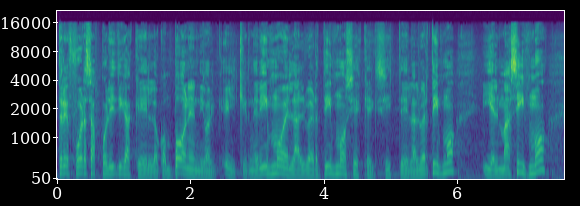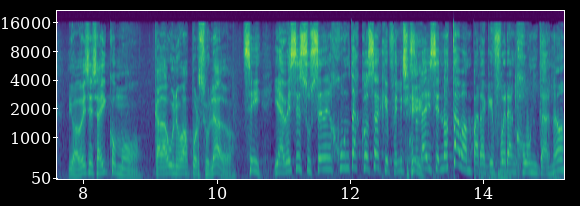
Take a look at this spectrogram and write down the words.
tres fuerzas políticas que lo componen, digo, el, el kirchnerismo, el albertismo, si es que existe el albertismo, y el masismo, digo, a veces ahí como cada uno va por su lado. Sí, y a veces suceden juntas cosas que Felipe Solá dice no estaban para que fueran juntas, ¿no?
